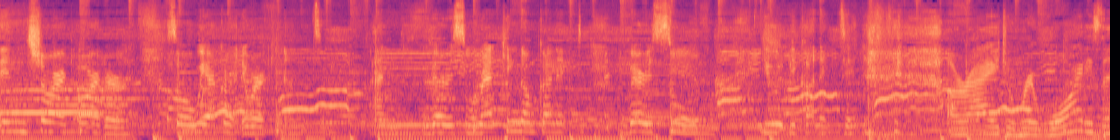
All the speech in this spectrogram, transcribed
in short order. So we are currently working on it. And very soon, Red Kingdom Connect, very soon you will be connected. All right, Reward is the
